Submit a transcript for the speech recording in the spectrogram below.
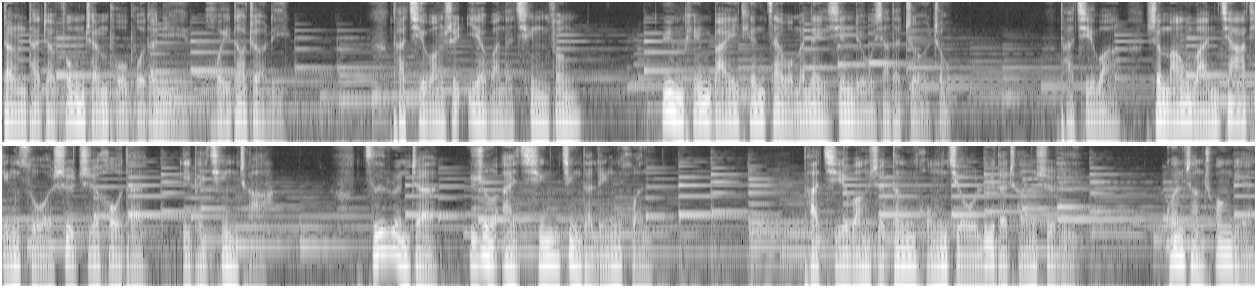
等待着风尘仆仆的你回到这里。他期望是夜晚的清风，熨平白天在我们内心留下的褶皱。他期望是忙完家庭琐事之后的一杯清茶，滋润着热爱清静的灵魂。他期望是灯红酒绿的城市里。关上窗帘，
